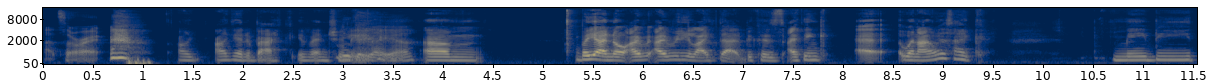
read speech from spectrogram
That's all right. I'll I'll get it back eventually. Yeah, yeah. Um, but yeah, no, I I really like that because I think uh, when I was like maybe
